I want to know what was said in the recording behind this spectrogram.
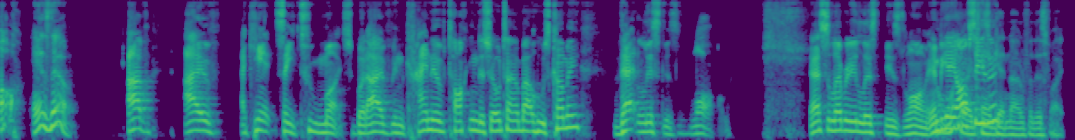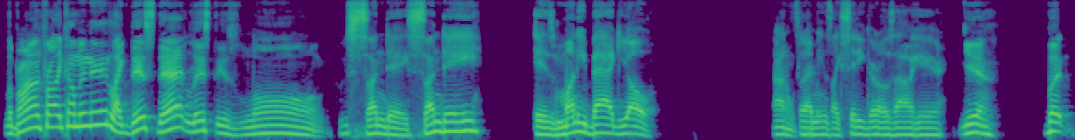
Oh, hands down. I've, I've, I can't say too much, but I've been kind of talking to Showtime about who's coming. That list is long. That celebrity list is long. NBA offseason, Can't get none for this fight. LeBron's probably coming in like this. That list is long. Who's Sunday? Sunday is Moneybagg Yo. I don't So care. that means like city girls out here. Yeah. But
